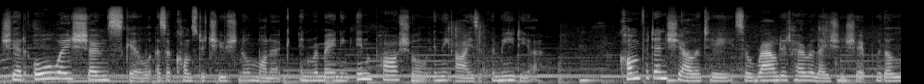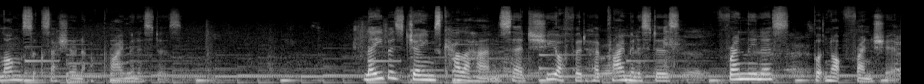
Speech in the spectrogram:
she had always shown skill as a constitutional monarch in remaining impartial in the eyes of the media. Confidentiality surrounded her relationship with a long succession of prime ministers. Labour's James Callaghan said she offered her prime ministers friendliness but not friendship.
